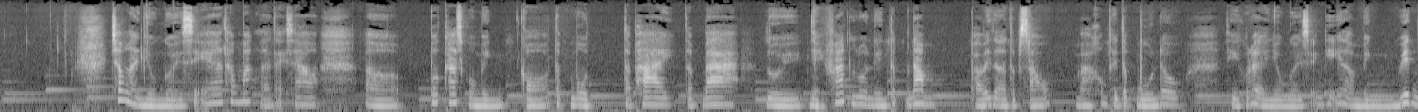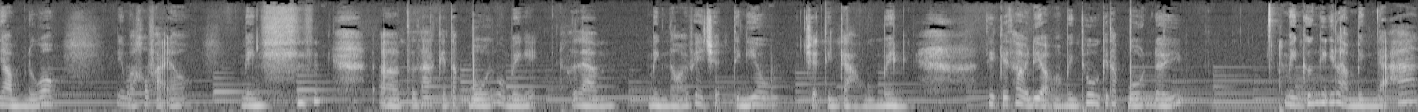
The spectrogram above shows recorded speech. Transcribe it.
Chắc là nhiều người sẽ thắc mắc là tại sao uh, podcast của mình có tập 1, tập 2, tập 3 Rồi nhảy phát luôn đến tập 5 và bây giờ là tập 6 mà không thấy tập 4 đâu. Thì có thể nhiều người sẽ nghĩ là mình viết nhầm đúng không? Nhưng mà không phải đâu. Mình ờ, uh, Thực ra cái tập 4 của mình ấy là mình nói về chuyện tình yêu chuyện tình cảm của mình. Thì cái thời điểm mà mình thu cái tập 4 đấy mình cứ nghĩ là mình đã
